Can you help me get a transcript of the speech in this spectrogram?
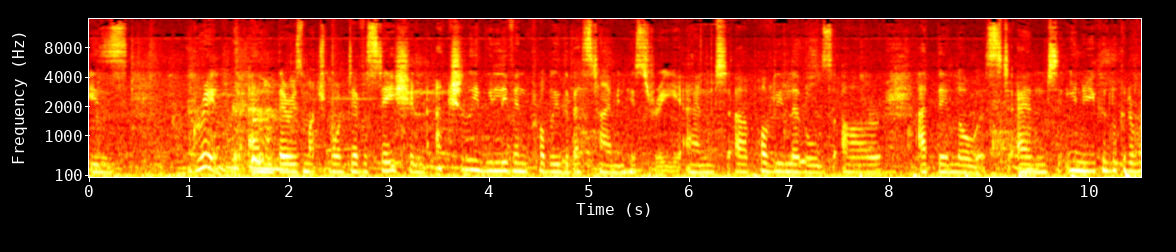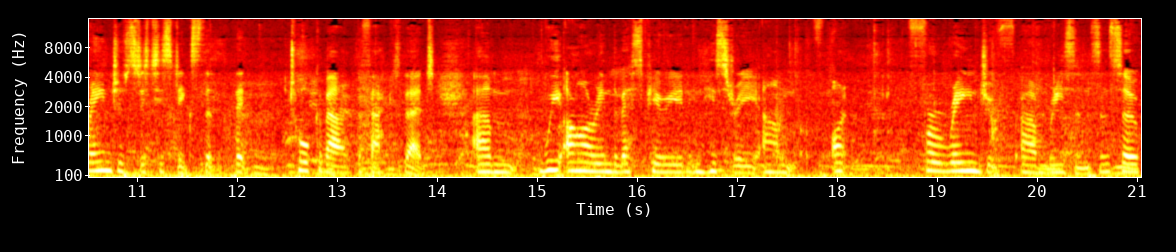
is grim and there is much more devastation. Actually, we live in probably the best time in history, and uh, poverty levels are at their lowest. And you know, you can look at a range of statistics that, that talk about the fact that um, we are in the best period in history. Um, on, for a range of um, reasons, and so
